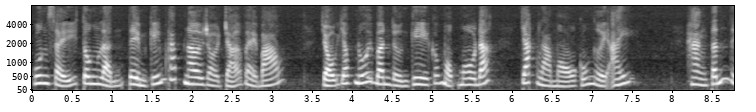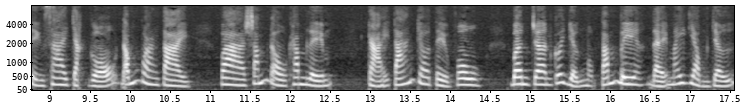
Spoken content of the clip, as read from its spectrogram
Quân sĩ tuân lệnh tìm kiếm khắp nơi rồi trở về báo. Chỗ dốc núi bên đường kia có một mô đất, Chắc là mộ của người ấy. Hàng tính liền sai chặt gỗ, đóng quan tài Và sắm đầu khâm liệm, Cải tán cho tiều phu. Bên trên có dựng một tấm bia để mấy dòng chữ.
